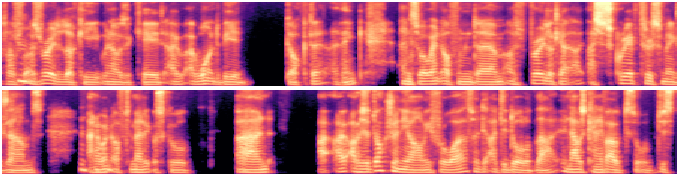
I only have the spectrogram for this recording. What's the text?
So I was, mm. I was, very lucky when I was a kid. I, I, wanted to be a doctor, I think, and so I went off and um, I was very lucky. I, I, scraped through some exams, mm-hmm. and I went off to medical school, and I, I, was a doctor in the army for a while, so I did, I did all of that, and I was kind of out, sort of just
